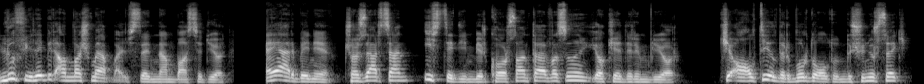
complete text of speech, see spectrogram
Luffy ile bir anlaşma yapmak istediğinden bahsediyor. Eğer beni çözersen istediğim bir korsan tayfasını yok ederim diyor. Ki 6 yıldır burada olduğunu düşünürsek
